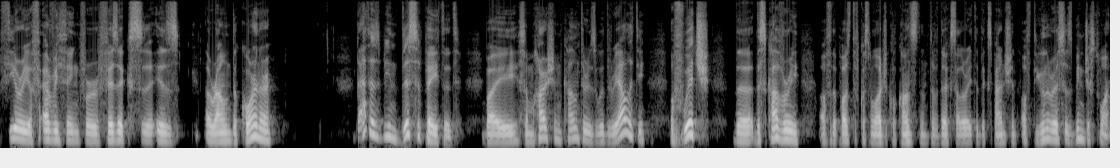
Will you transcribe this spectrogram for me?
theory of everything for physics uh, is around the corner, that has been dissipated by some harsh encounters with reality, of which the discovery of the positive cosmological constant of the accelerated expansion of the universe has been just one.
